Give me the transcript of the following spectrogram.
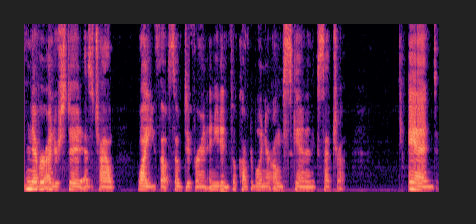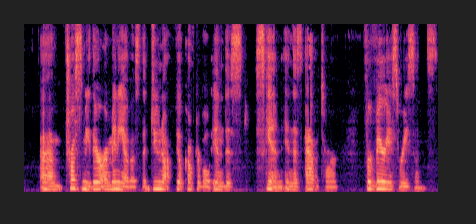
never understood as a child why you felt so different and you didn't feel comfortable in your own skin and etc. And um, trust me, there are many of us that do not feel comfortable in this skin, in this avatar, for various reasons.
